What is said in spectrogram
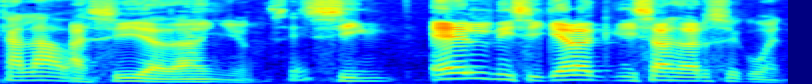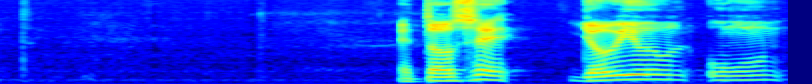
Calaba. hacía daño, Sí. sin él ni siquiera quizás darse cuenta. Entonces, yo vi un, un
